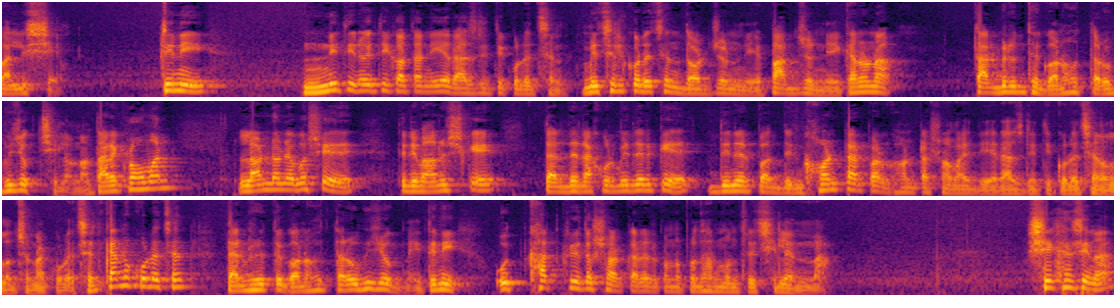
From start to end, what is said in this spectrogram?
বালিশে। তিনি নীতি নৈতিকতা নিয়ে রাজনীতি করেছেন, মিছিল করেছেন, দশজন নিয়ে, পাঁচজন নিয়ে, কেননা তার বিরুদ্ধে গণহত্যার অভিযোগ ছিল না। তারেক রহমান লন্ডনে বসে তিনি মানুষকে তার নেতাকর্মীদেরকে দিনের পর দিন, ঘণ্টার পর ঘণ্টা সময় দিয়ে রাজনীতি করেছেন, আলোচনা করেছেন। কেন করেছেন? তার বিরুদ্ধে গণহত্যার অভিযোগ নেই। তিনি উৎখাতকৃত সরকারের কোনো প্রধানমন্ত্রী ছিলেন না। শেখ হাসিনা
